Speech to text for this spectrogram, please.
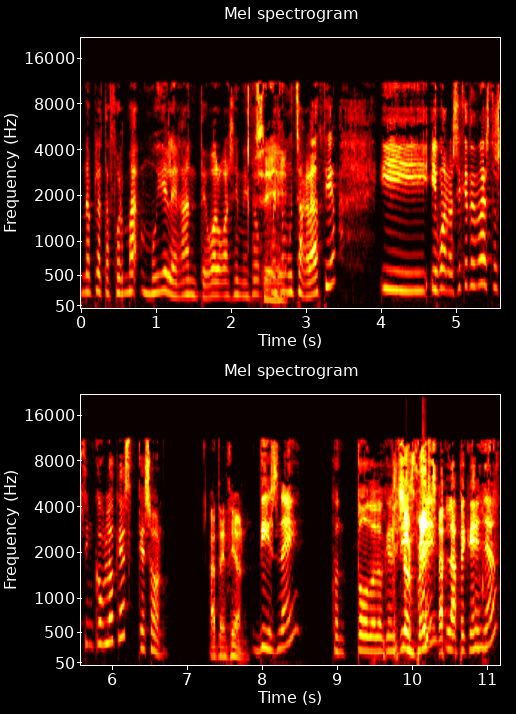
una plataforma muy elegante o algo así. Me hizo, Sí. me hizo mucha gracia. Y, y bueno, sí que tendrá estos cinco bloques que son Atención. Disney, con todo lo que es ¡Qué Disney, sorpresa! la pequeña,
